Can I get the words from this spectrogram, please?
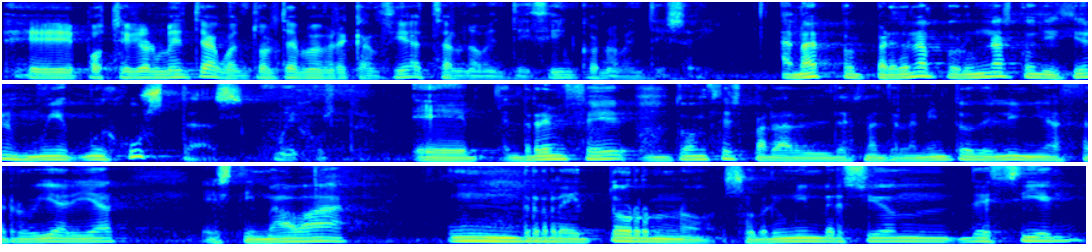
Eh, posteriormente aguantó el tema de mercancía hasta el 95-96. Además, perdona, por unas condiciones muy, muy justas. Muy justas. Eh, Renfe, entonces, para el desmantelamiento de líneas ferroviarias, estimaba un retorno sobre una inversión de 100,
